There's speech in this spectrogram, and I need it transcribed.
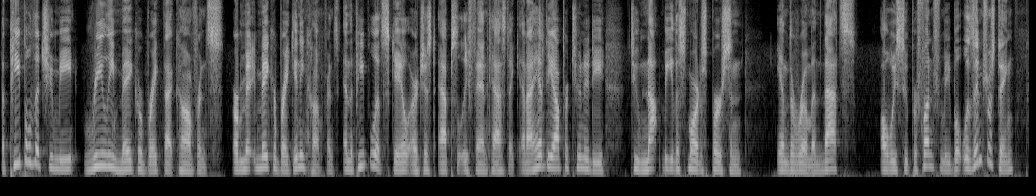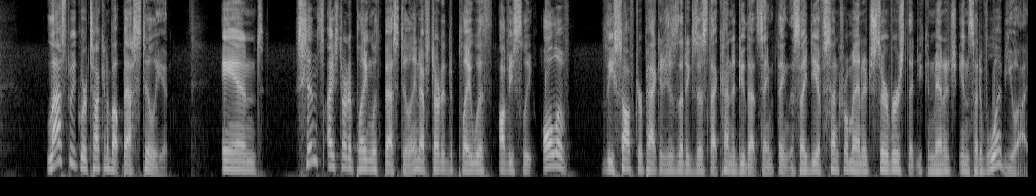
The people that you meet really make or break that conference, or make or break any conference. And the people at Scale are just absolutely fantastic. And I had the opportunity to not be the smartest person in the room. And that's always super fun for me. But was interesting, last week we were talking about Bastillion. And since I started playing with Bastillion, I've started to play with obviously all of the software packages that exist that kind of do that same thing. This idea of central managed servers that you can manage inside of a web UI.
